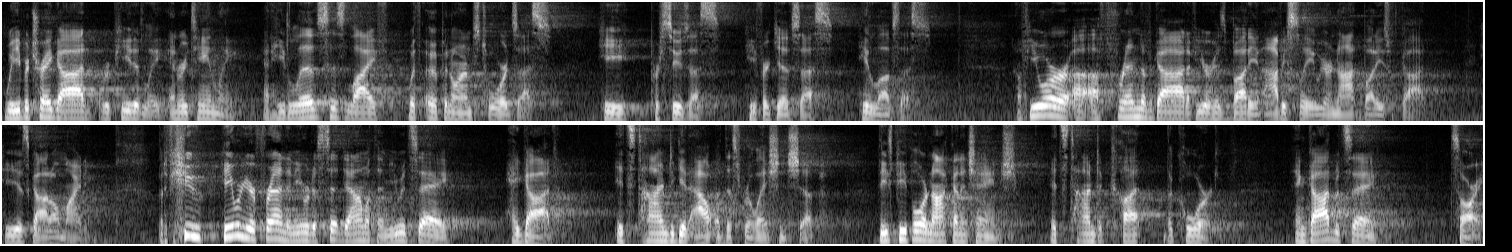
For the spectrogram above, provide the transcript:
We betray God repeatedly and routinely, and He lives His life with open arms towards us. He pursues us, He forgives us, He loves us. Now, if you are a friend of God, if you're His buddy, and obviously we are not buddies with God, He is God Almighty. But if you, He were your friend and you were to sit down with Him, you would say, Hey, God, it's time to get out of this relationship. These people are not going to change. It's time to cut the cord. And God would say, Sorry,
